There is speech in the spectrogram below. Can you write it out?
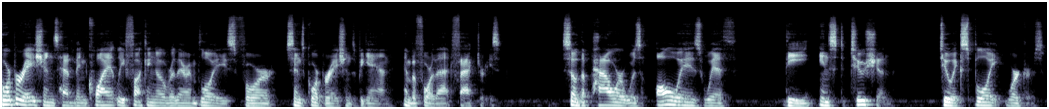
corporations have been quietly fucking over their employees for since corporations began and before that factories so the power was always with the institution to exploit workers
